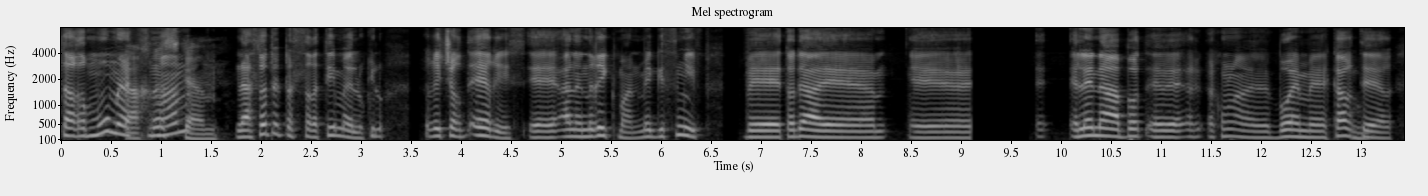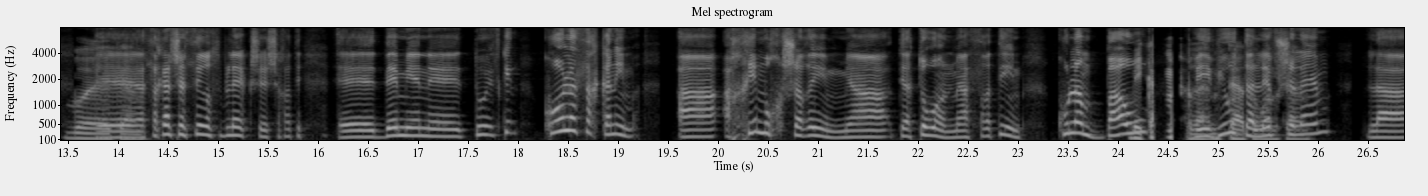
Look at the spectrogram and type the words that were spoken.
תרמו מעצמם כן. לעשות את הסרטים האלו, כאילו ריצ'רד אריס, אה, אלן ריקמן, מגי סמית, ואתה יודע, אה, אה, אלנה בוט, איך קוראים לה? בוהם קרטר, כן. השחקן של סירוס בלק ששכחתי, דמיאן טוויס, כאילו כל השחקנים הכי מוכשרים מהתיאטרון, מהסרטים, כולם באו והביאו את הלב כן. שלהם ל-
